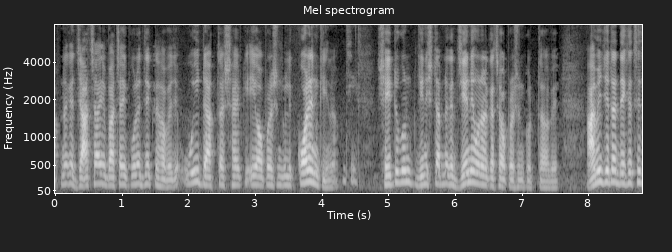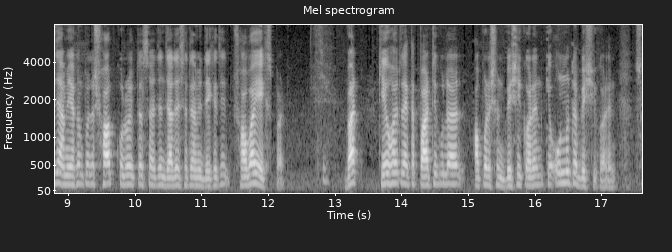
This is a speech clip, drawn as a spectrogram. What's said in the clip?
আপনাকে যাচাই বাছাই করে দেখতে হবে যে ওই ডাক্তার সাহেবকে এই অপারেশনগুলি করেন কি না। সেইটুকুন জিনিসটা আপনাকে জেনে ওনার কাছে অপারেশন করতে হবে। আমি যেটা দেখেছি যে আমি এখন পর্যন্ত সব কোলোরেক্টাল সার্জন যাদের সাথে আমি দেখেছি সবাই এক্সপার্ট বাট কেউ হয়তো একটা পার্টিকুলার অপারেশন বেশি করেন কেউ অন্যটা বেশি করেন। সো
